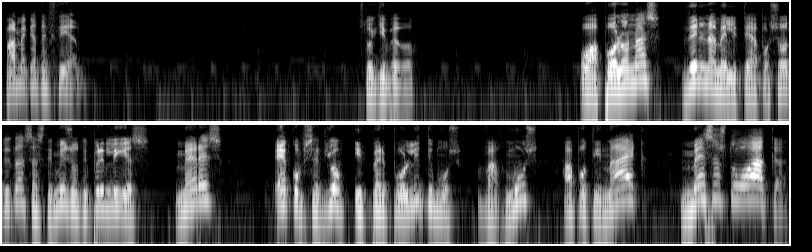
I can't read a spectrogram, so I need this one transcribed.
Πάμε κατευθείαν. Στο κήπεδο. Ο Απόλλωνας δεν είναι αμεληταία ποσότητα. Σας θυμίζω ότι πριν λίγες μέρες έκοψε δυο υπερπολίτιμους βαθμούς από την ΑΕΚ μέσα στο ΟΑΚΑ.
